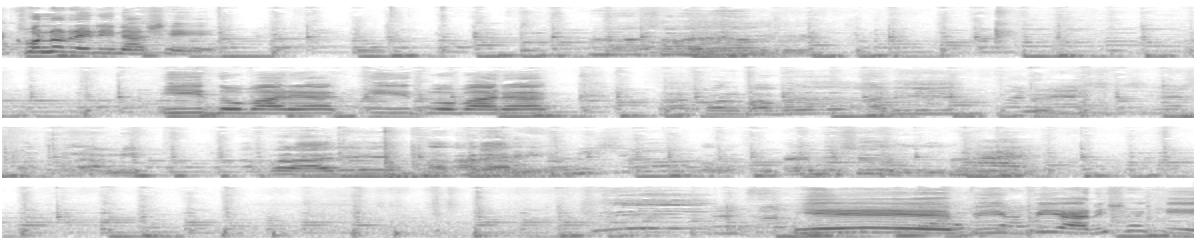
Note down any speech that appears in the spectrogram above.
এখনও রেডি না সে। হ্যাঁ ঈদ মোবারক ঈদ মোবারক। তারপর ভাবে আরিন। তারপরে আমি। তারপর আরিন। তারপরে আমি। এই মিশু। বিবি আরিশা কে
